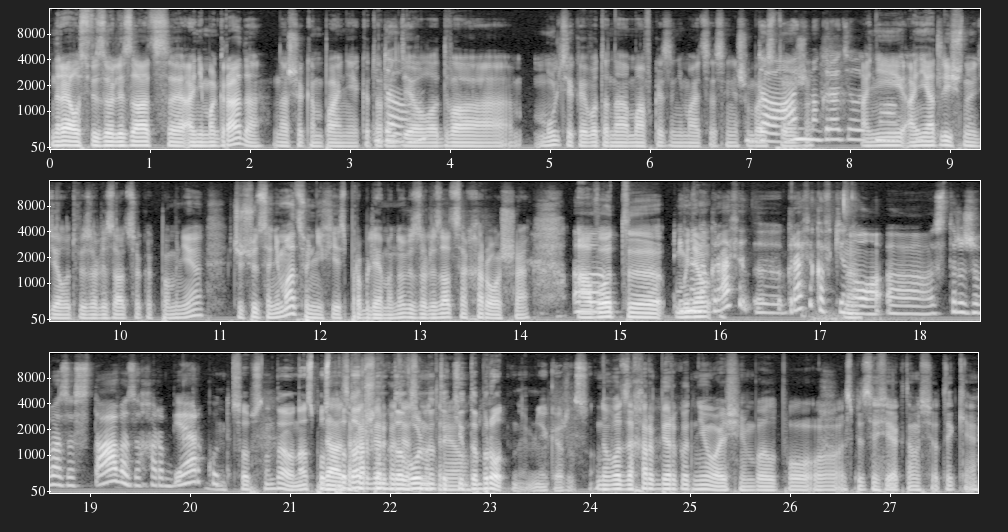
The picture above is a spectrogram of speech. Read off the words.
нравилась визуализация анимаграда нашей компании, которая да. делала два мультика, и вот она Мавкой занимается, если не ошибаюсь, да, тоже. Анимаград делает они, они отличную делают визуализацию, как по мне. Чуть-чуть с анимацией у них есть проблемы, но визуализация хорошая. А, а вот э, у меня... Графи... Э, графика в кино, да. э, «Сторожева застава», «Захар Беркут». Собственно, да, у нас постпродакшн да, довольно-таки добротный, мне кажется. Ну вот Захар Беркут не очень был по спецэффектам все таки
